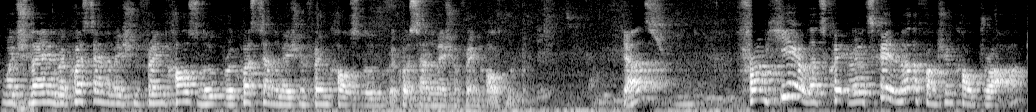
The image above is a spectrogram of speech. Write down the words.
which then request animation frame calls loop, request animation frame calls loop, request animation frame calls loop. Yes? From here, let's create let's create another function called draw.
